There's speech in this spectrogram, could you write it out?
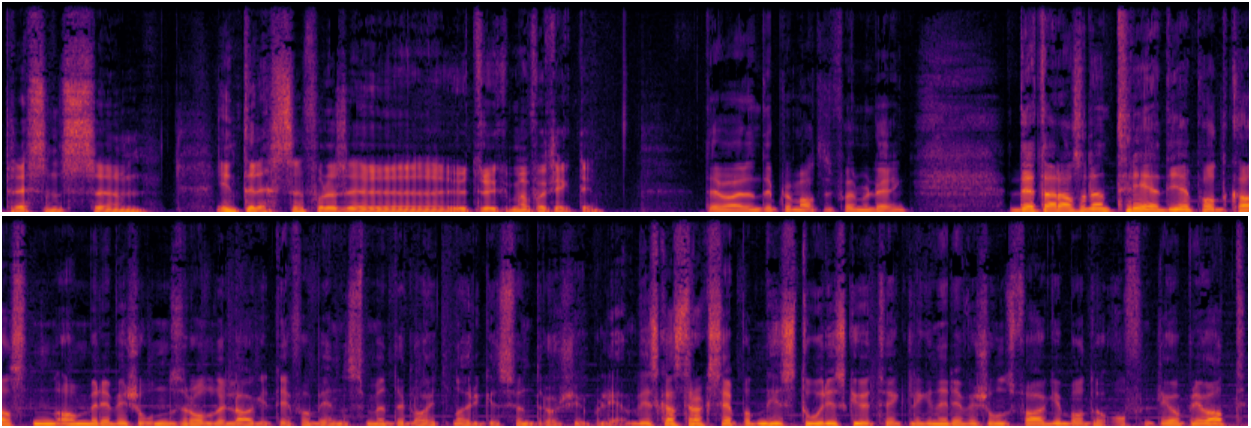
pressens interesse, for å uttrykke meg forsiktig. Det var en diplomatisk formulering. Dette er altså den tredje podkasten om revisjonens rolle laget i forbindelse med Deloitte Norges 100-årsjubileum. Vi skal straks se på den historiske utviklingen i revisjonsfaget, både offentlig og privat.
